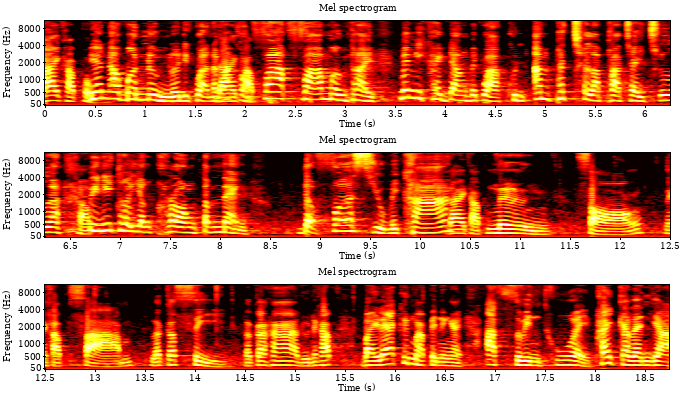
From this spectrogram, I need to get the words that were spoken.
ได้ครับผมเดียนเอาเบอร์หนึ่งเลยดีกว่านะได้คะขครัอบงฟากฟ้าเมืองไทย ไม่มีใครดังไปกว่าคุณอ้ำพัชรภาชัยเชื้อ ครับ ปีนี้เธอยังครองตำแหน่ง The First อยู่ไหมคะ ได้ครับ 1 2 นะครับ3แล้วก็ 4 แล้วก็ 5 ดูนะครับ ใบแรกขึ้นมาเป็นยังไง อัศวินถ้วย ไพ่กัลยา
